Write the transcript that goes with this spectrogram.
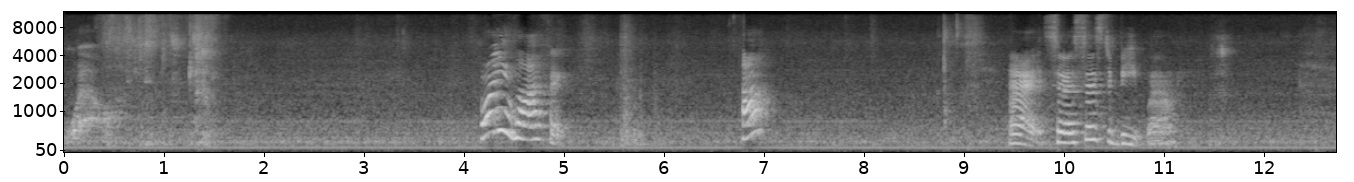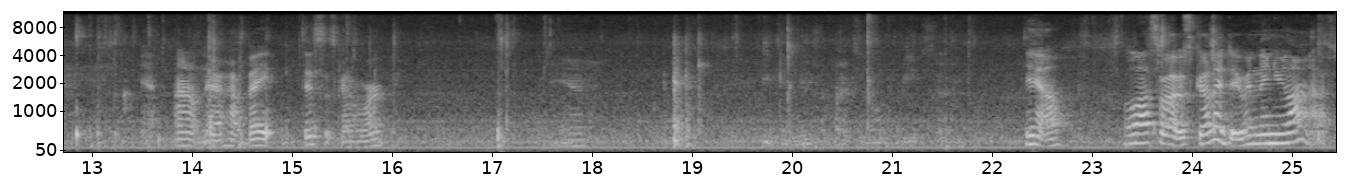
Well. Why are you laughing? Alright, so it says to beat well. Yeah, I don't know how bait this is going to work. Yeah. You can use the beat. Yeah. Well, that's what I was gonna do, and then you laughed.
